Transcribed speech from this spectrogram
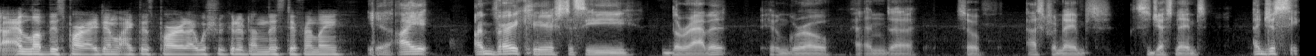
I love this part. I didn't like this part. I wish we could have done this differently. Yeah, I I'm very curious to see the rabbit, him grow, and uh, so ask for names, suggest names. I just see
